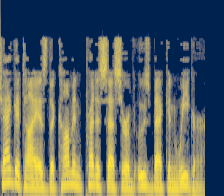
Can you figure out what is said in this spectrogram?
Chagatai is the common predecessor of Uzbek and Uyghur.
